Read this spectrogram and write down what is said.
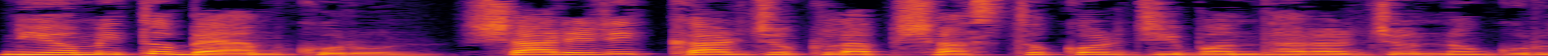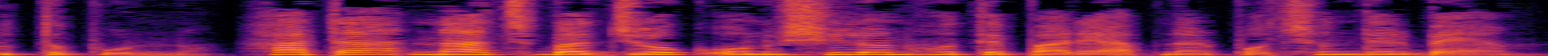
নিয়মিত ব্যায়াম করুন। শারীরিক কার্যকলাপ স্বাস্থ্যকর জীবনধারার জন্য গুরুত্বপূর্ণ। হাঁটা, নাচ বা যোগ অনুশীলন হতে পারে আপনার পছন্দের ব্যায়াম।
